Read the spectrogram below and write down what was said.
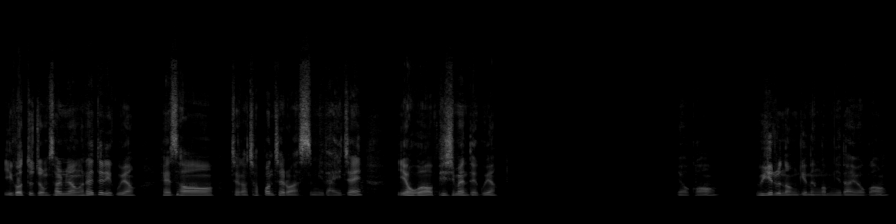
이것도 좀 설명을 해드리고요. 해서 제가 첫 번째로 왔습니다. 이제 요거 피시면 되고요. 요거 위로 넘기는 겁니다. 요거.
